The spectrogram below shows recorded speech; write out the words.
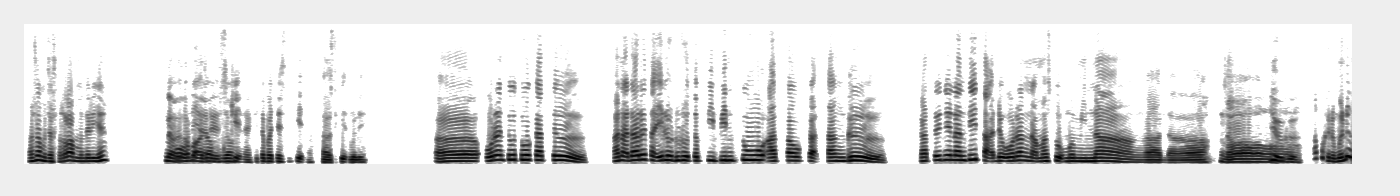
Masa macam seram tadi eh? Nah, oh, nampak macam sikit lah. Kita baca sikit lah. Ha, sikit boleh. Uh, orang tua-tua kata anak dara tak elok duduk tepi pintu atau kat tangga. Katanya nanti tak ada orang nak masuk meminang. Alah. Oh. Ya ke? Apa kena mana?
